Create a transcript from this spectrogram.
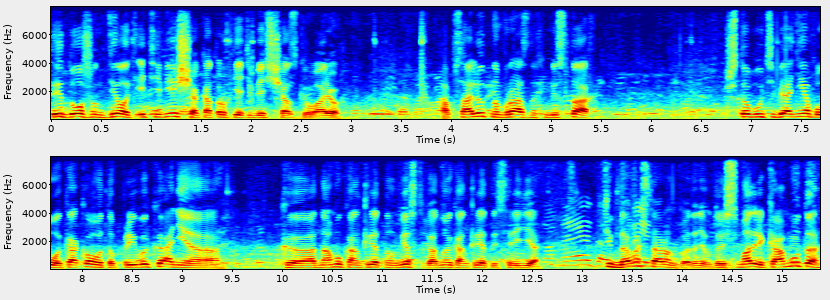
ты должен делать эти вещи, о которых я тебе сейчас говорю, абсолютно в разных местах, чтобы у тебя не было какого-то привыкания к одному конкретному месту, к одной конкретной среде. Тим, давай в сторонку отойдем. То есть смотри, кому-то,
